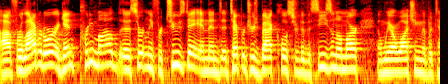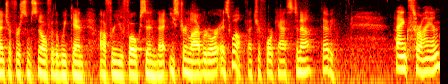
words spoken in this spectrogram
Uh, for Labrador, again, pretty mild, uh, certainly for Tuesday. And then temperatures back closer to the seasonal mark. And we are watching the potential for some snow for the weekend uh, for you folks in uh, eastern Labrador as well. That's your forecast to now. Debbie. Thanks, Ryan.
